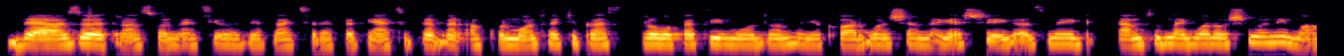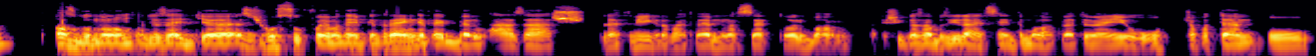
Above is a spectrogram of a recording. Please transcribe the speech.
de a zöld transformáció azért nagy szerepet játszott ebben, akkor mondhatjuk azt provokatív módon, hogy a karbonsemlegesség az még nem tud megvalósulni ma? Azt gondolom, hogy ez egy, ez egy hosszú folyamat, egyébként rengeteg beruházás lett végrehajtva ebben a szektorban, és igazából az irány szerintem alapvetően jó, csak a tempó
